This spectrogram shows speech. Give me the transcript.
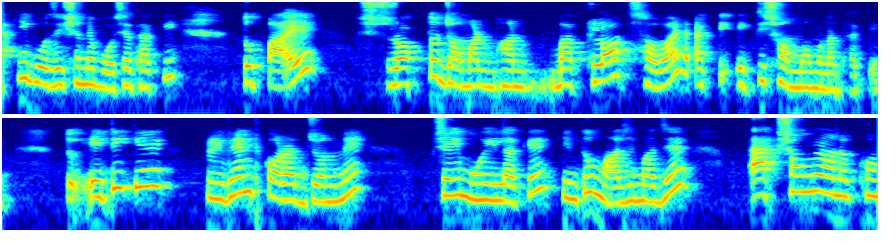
একই পজিশনে বসে থাকি, তো পায়ে রক্ত জমাট ভান বা ক্লথস হওয়ার একটি একটি সম্ভাবনা থাকে। তো এটিকে প্রিভেন্ট করার জন্যে সেই মহিলাকে কিন্তু মাঝে মাঝে একসঙ্গে অনেকক্ষণ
